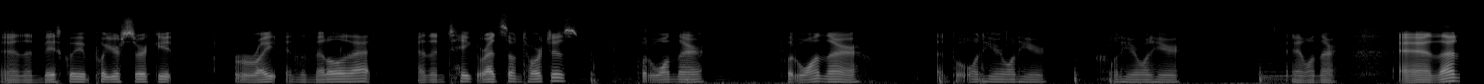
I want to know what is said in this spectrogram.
And then basically put your circuit right in the middle of that, and then take redstone torches, put one there, put one there, then put one here, one here, one here, one here, and one there. And then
